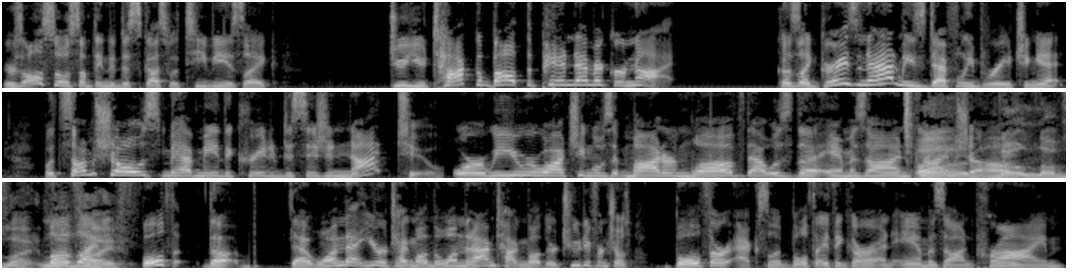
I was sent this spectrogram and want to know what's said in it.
there's also something to discuss with TV is like, do you talk about the pandemic or not? Because like Grey's Anatomy is definitely breaching it, but some shows have made the creative decision not to. Or we were watching, was it Modern Love? That was the Amazon Prime Uh, show. No, Love, Life. Love, Love Life. Life. Both the that one that you're talking about, and the one that I'm talking about, they're two different shows. Both are excellent. Both I think are on Amazon Prime.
